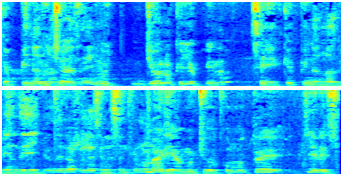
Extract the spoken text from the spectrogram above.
¿Qué opinas Muchas, de ello? muy- yo lo que yo opino Sí, ¿qué opinas más bien de ello, de las relaciones entre? Varía mucho cómo te quieres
